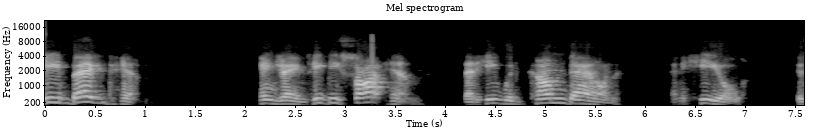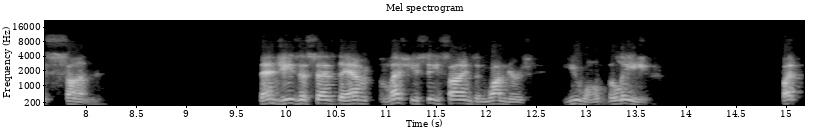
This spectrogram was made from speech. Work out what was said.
He begged him, King James, he besought him that he would come down and heal his son. Then Jesus says to him, Unless you see signs and wonders, you won't believe. But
